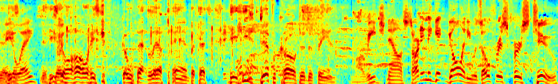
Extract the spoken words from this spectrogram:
Yeah, he's, away. Yeah, he's going to always go with that left hand, but that's he, he's difficult to defend. Marich now starting to get going. He was 0 for his first two.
